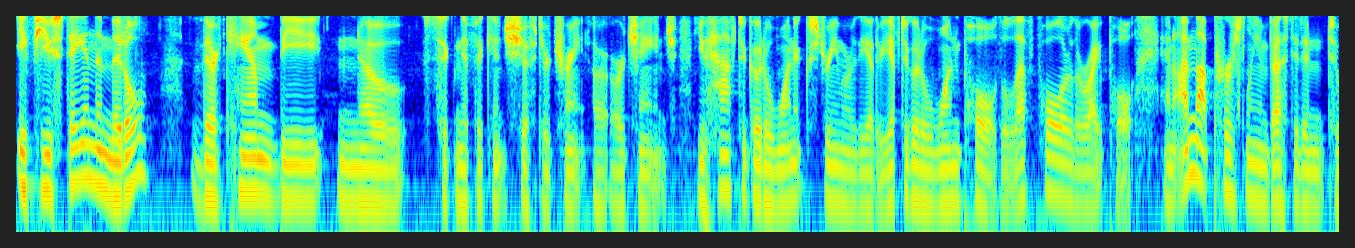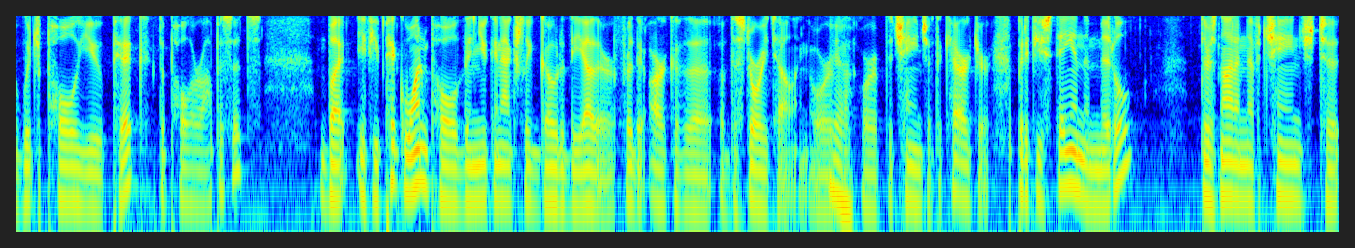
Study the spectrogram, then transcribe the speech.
If you stay in the middle, there can be no significant shift or, train, or, or change. You have to go to one extreme or the other. You have to go to one pole, the left pole or the right pole. And I'm not personally invested into which pole you pick, the polar opposites. But if you pick one pole, then you can actually go to the other for the arc of the of the storytelling or Yeah. or the change of the character. But if you stay in the middle, there's not enough change to,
